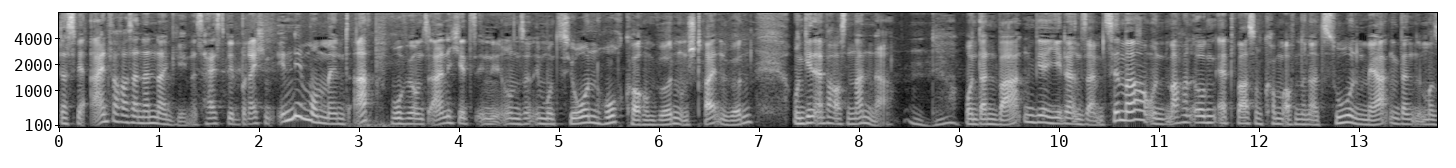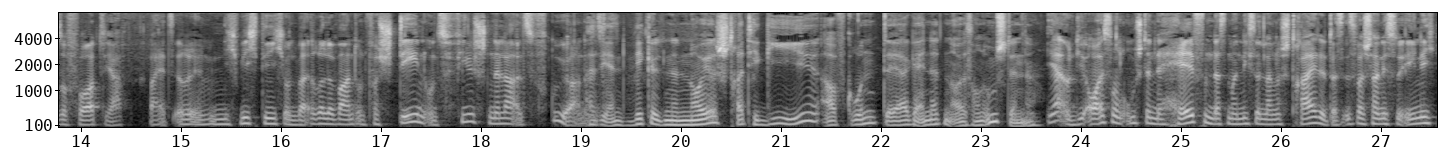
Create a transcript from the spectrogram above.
dass wir einfach auseinandergehen. Das heißt, wir brechen in dem Moment ab, wo wir uns eigentlich jetzt in unseren Emotionen hochkochen würden und streiten würden und gehen einfach auseinander. Und dann warten wir jeder in seinem Zimmer und machen irgendetwas und kommen aufeinander zu und merken dann immer sofort, ja, war jetzt nicht wichtig und war irrelevant und verstehen uns viel schneller als früher. Also ihr entwickelt eine neue Strategie aufgrund der geänderten äußeren Umstände. Ja, und die äußeren Umstände helfen, dass man nicht so lange streitet. Das ist wahrscheinlich so ähnlich.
